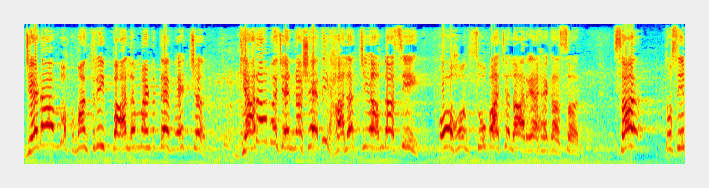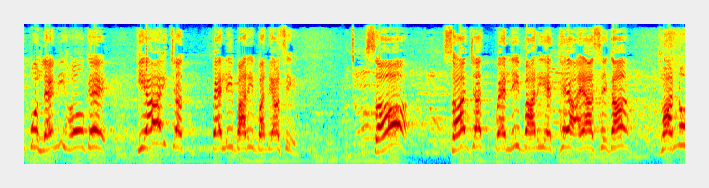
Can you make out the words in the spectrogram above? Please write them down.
ਜਿਹੜਾ ਮੁੱਖ ਮੰਤਰੀ ਪਾਰਲੀਮੈਂਟ ਦੇ ਵਿੱਚ 11 ਵਜੇ ਨਸ਼ੇ ਦੀ ਹਾਲਤ 'ਚ ਆਉਂਦਾ ਸੀ ਉਹ ਹੁਣ ਸੂਬਾ ਚਲਾ ਰਿਹਾ ਹੈਗਾ ਸਰ ਸਰ ਤੁਸੀਂ ਭੁੱਲੇ ਨਹੀਂ ਹੋਗੇ ਕਿ ਆਈ ਜਦ ਪਹਿਲੀ ਵਾਰੀ ਬਣਿਆ ਸੀ ਸਰ ਸਰ ਜਦ ਪਹਿਲੀ ਵਾਰੀ ਇੱਥੇ ਆਇਆ ਸੀਗਾ ਤੁਹਾਨੂੰ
